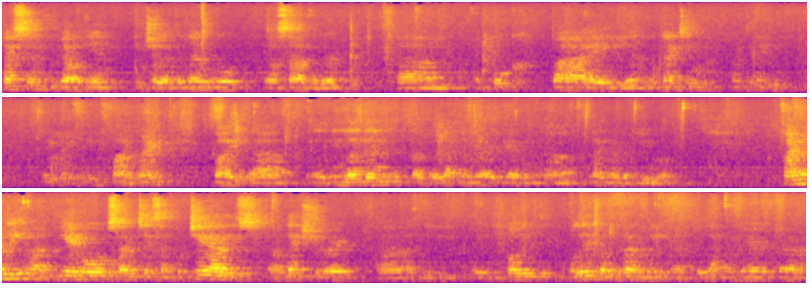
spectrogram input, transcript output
Peasant Rebellion in Chalatenango, El Salvador, um, a book by uh, 19, 1985, right? By uh, in London by the Latin American uh, Latin American Bureau. Finally, uh, Diego Sanchez Ancochea is a lecturer at the politi political economy at the Latin America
